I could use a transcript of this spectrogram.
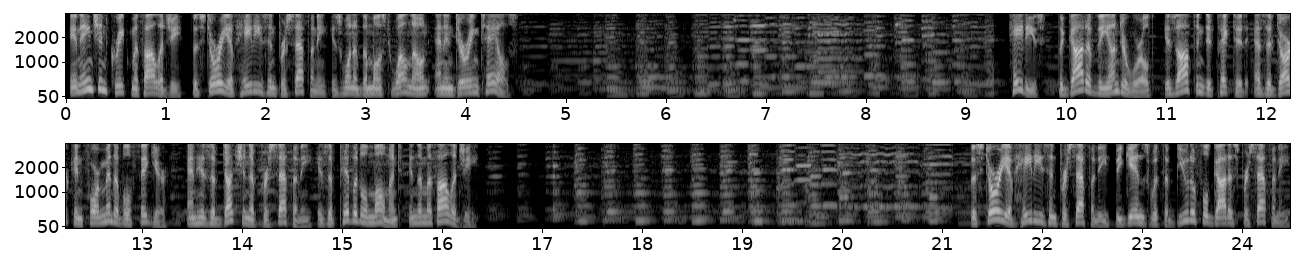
In ancient Greek mythology, the story of Hades and Persephone is one of the most well known and enduring tales. Hades, the god of the underworld, is often depicted as a dark and formidable figure, and his abduction of Persephone is a pivotal moment in the mythology. The story of Hades and Persephone begins with the beautiful goddess Persephone,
